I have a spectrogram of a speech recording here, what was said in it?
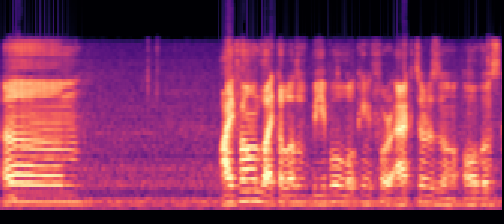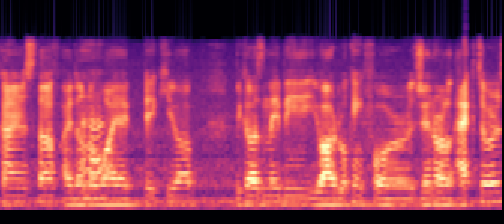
Um... I found like a lot of people looking for actors and all those kind of stuff. I don't Uh-huh. know why I pick you up because maybe you are looking for general actors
